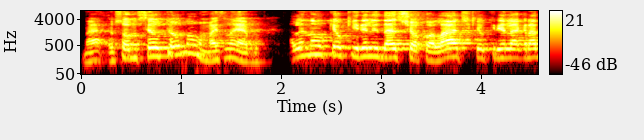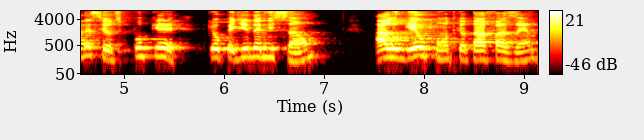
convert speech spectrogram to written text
Né? Eu só não sei o teu nome, mas lembro. Ela, não, que eu queria lhe dar esse chocolate, que eu queria lhe agradecer. Eu disse, por quê? Porque eu pedi demissão, aluguei o ponto que eu estava fazendo,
